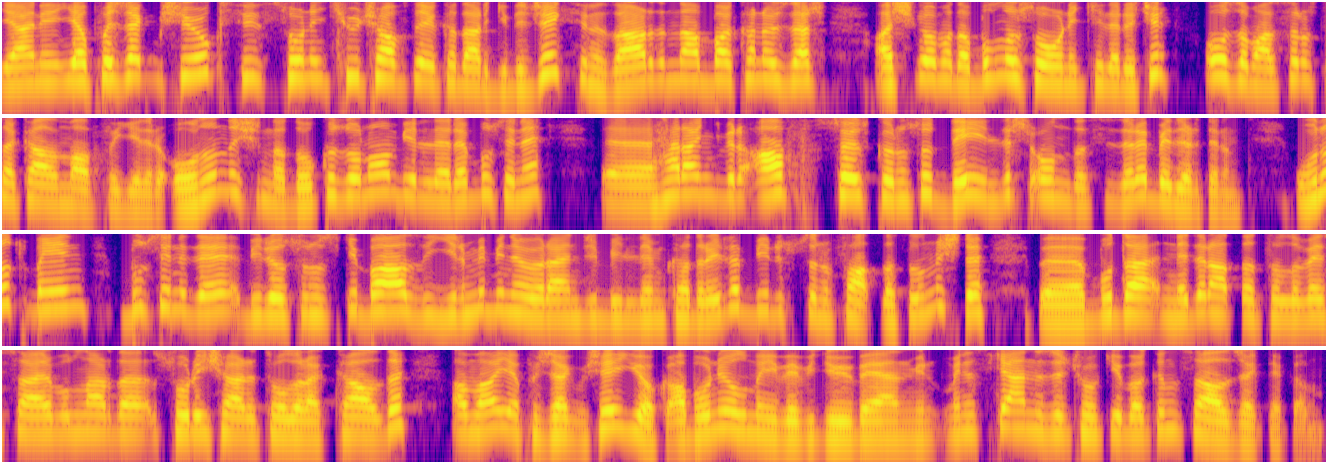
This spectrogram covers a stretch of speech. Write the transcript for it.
yani yapacak bir şey yok. Siz son 2-3 haftaya kadar gideceksiniz. Ardından Bakan Özer açıklamada bulunursa 12'ler için o zaman sınıfta kalma affı gelir. Onun dışında 9-10-11'lere bu sene e, herhangi bir af söz konusu değildir. Onu da sizlere belirtelim. Unutmayın bu sene de biliyorsunuz ki bazı 20 bin öğrenci bildiğim kadarıyla bir üst sınıfa atlatılmıştı. E, bu da neden atlatıldı vesaire bunlar da soru işareti olarak kaldı. Ama yapacak bir şey yok. Abone olmayı ve videoyu beğenmeyi unutmayınız. Kendinize çok iyi bakın. Sağlıcakla kalın.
